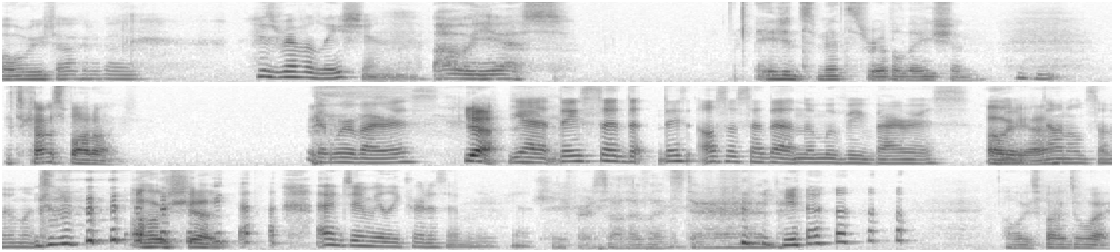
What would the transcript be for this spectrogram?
What were you talking about? His revelation. Oh yes, Agent Smith's revelation. Mhm. It's kind of spot on. That we're a virus. Yeah. Yeah, they said that. They also said that in the movie Virus. Oh, with yeah? Donald Sutherland. Oh shit. and Jamie Lee Curtis, I believe. Yeah. Kiefer Sutherland's dad Yeah. always finds a way.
